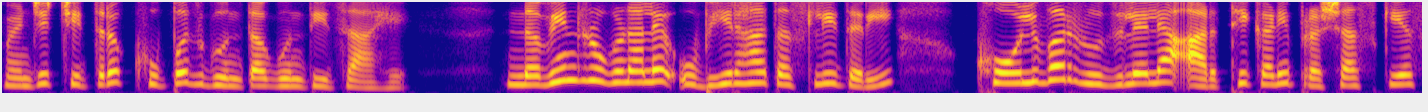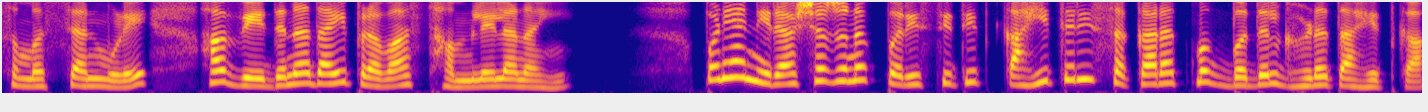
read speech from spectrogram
म्हणजे चित्र खूपच गुंतागुंतीचं आहे. नवीन रुग्णालय उभी राहत असली तरी खोलवर रुजलेल्या आर्थिक आणि प्रशासकीय समस्यांमुळे हा वेदनादायी प्रवास थांबलेला नाही. पण या निराशाजनक परिस्थितीत काहीतरी सकारात्मक बदल घडत आहेत का?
